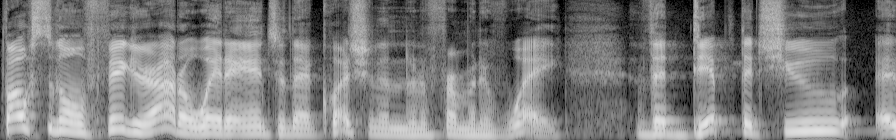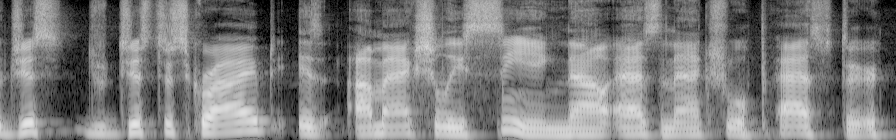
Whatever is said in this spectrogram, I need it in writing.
folks are going to figure out a way to answer that question in an affirmative way. The dip that you uh, just just described is I'm actually seeing now as an actual pastor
